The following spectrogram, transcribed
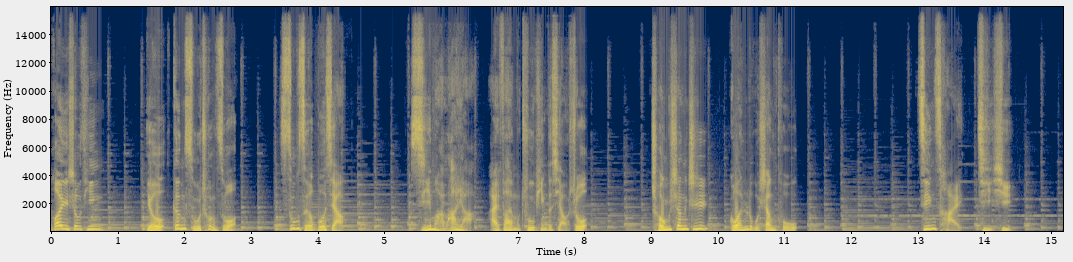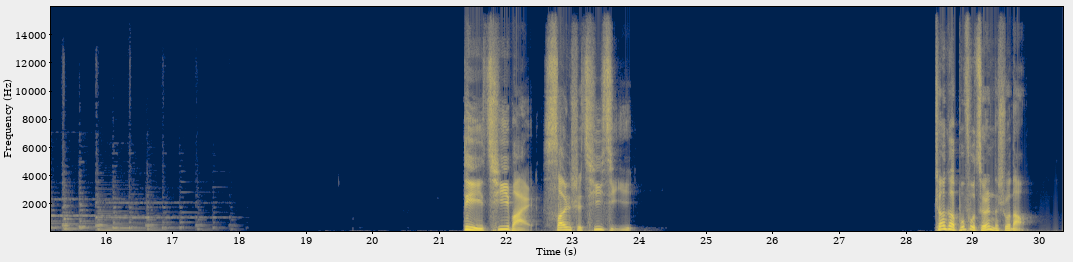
欢迎收听由耕俗创作、苏泽播讲、喜马拉雅 FM 出品的小说《重生之官路商途》，精彩继续，第七百三十七集。张克不负责任的说道：“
